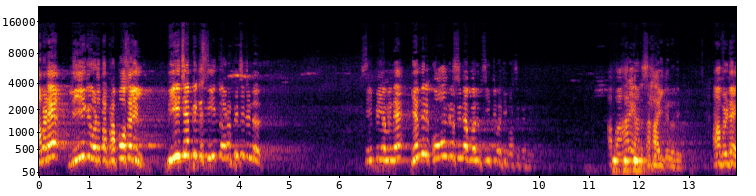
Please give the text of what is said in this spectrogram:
അവിടെ ലീഗ് കൊടുത്ത പ്രപ്പോസലിൽ ബി ജെ പിക്ക് സീറ്റ് ഉറപ്പിച്ചിട്ടുണ്ട്. സി പി എമ്മിന്റെ എന്തിന് കോൺഗ്രസിന്റെ പോലും സീറ്റ് വെട്ടി അപ്പൊ ആരെയാണ് സഹായിക്കുന്നത്? അവിടെ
